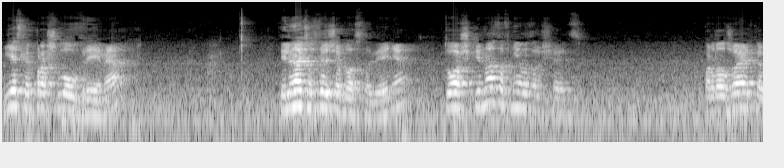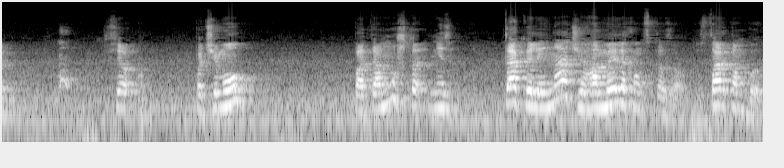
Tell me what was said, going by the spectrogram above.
если прошло время, или начал следующее благословение, то Ашкиназов не возвращается. Продолжает как, ну, все. Почему? Потому что не, так или иначе Гамелех он сказал. То есть царь там был.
